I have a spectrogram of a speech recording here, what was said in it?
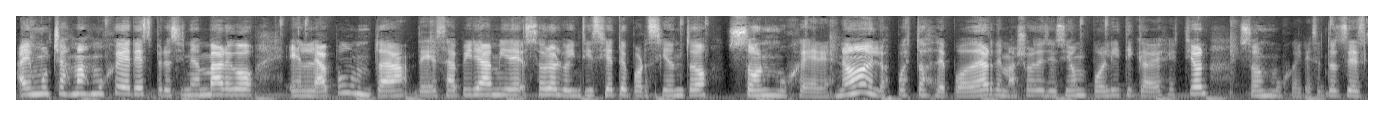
hay muchas más mujeres, pero sin embargo en la punta de esa pirámide, solo el 27% son mujeres, ¿no? En los puestos de poder de mayor decisión política de gestión son mujeres. Entonces,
